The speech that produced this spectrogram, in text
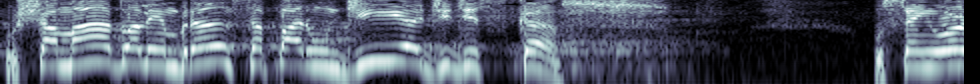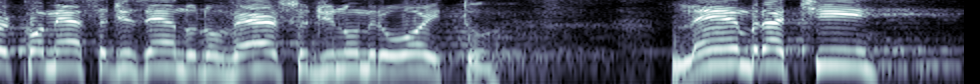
O chamado à lembrança para um dia de descanso. O Senhor começa dizendo no verso de número 8: Lembra-te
